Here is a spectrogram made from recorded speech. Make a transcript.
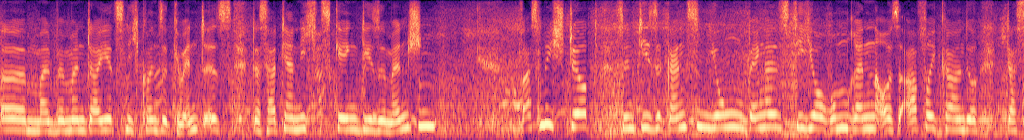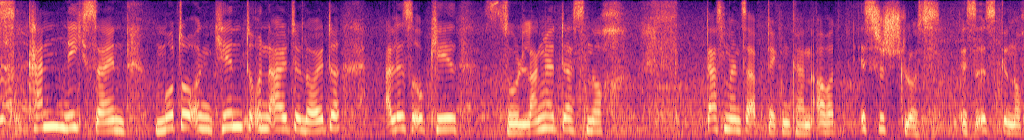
Äh, wenn man da jetzt nicht konsequent ist, das hat ja nichts gegen diese Menschen. Was mich stört, sind diese ganzen jungen Bengels, die hier rumrennen aus Afrika und so. Das kann nicht sein. Mutter und Kind und alte Leute, alles okay, solange das noch, dass man es abdecken kann. Aber es ist Schluss. Es ist genug.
